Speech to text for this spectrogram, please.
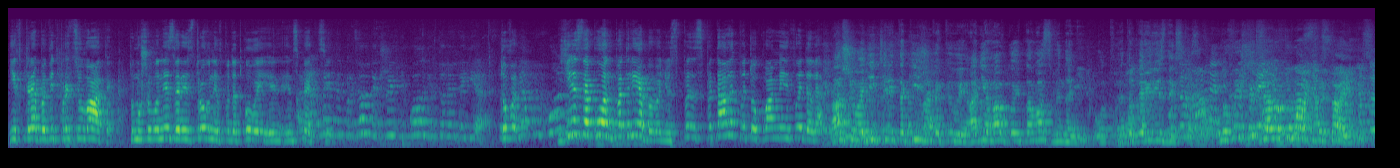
їх треба відпрацювати, тому що вони зареєстровані в податковій е, А інспекції. як ви працювати, якщо їх ніколи ніхто не дає? То ви- я приходжу, Є закон по требуванню, спи- спитали квиток, вам їх видали. Наши водители такие же, как и вы. Они гавкают на вас, вы на них. Вот это перевізник сказал. Ну ви ж так само до нас звертаєтеся.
